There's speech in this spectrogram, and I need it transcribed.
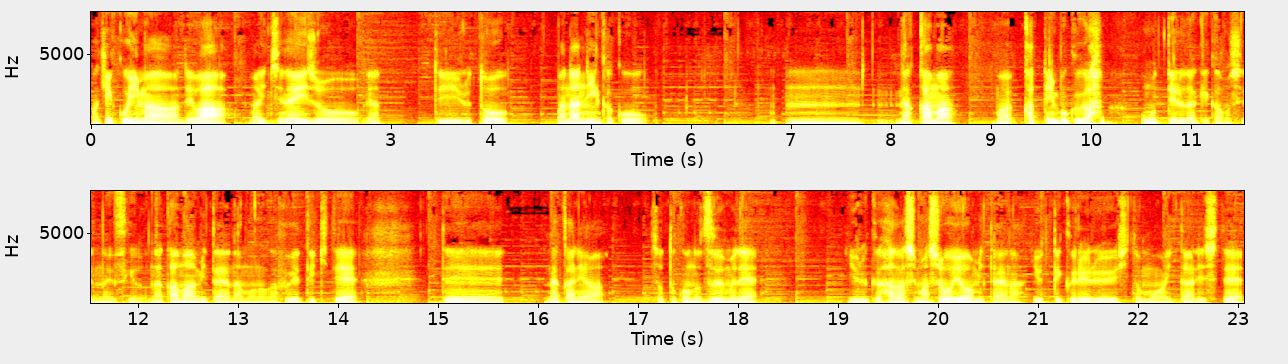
まあ、結構今では、まあ、1年以上やっていると、まあ、何人かこううん仲間、まあ、勝手に僕が 思ってるだけかもしれないですけど仲間みたいなものが増えてきてで中にはちょっと今度 Zoom で緩く話しましょうよみたいな言ってくれる人もいたりして、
